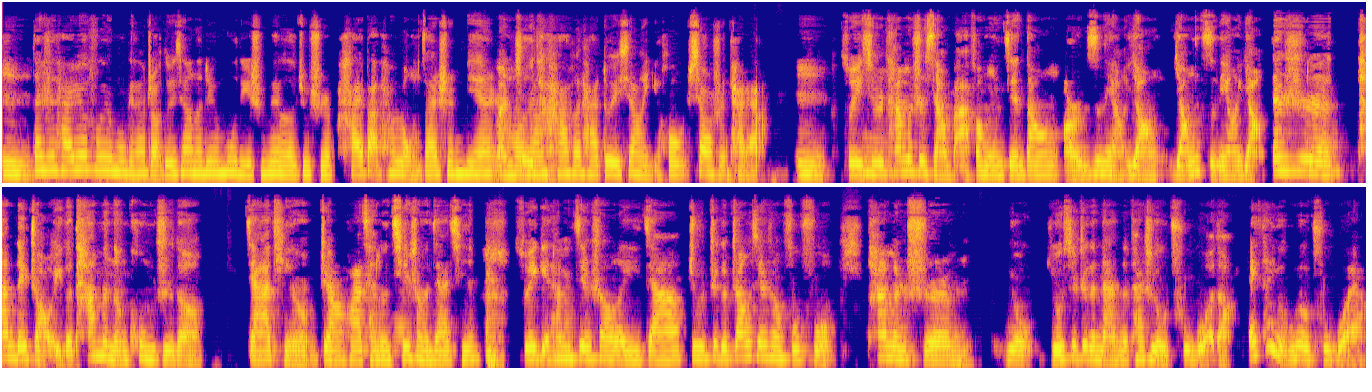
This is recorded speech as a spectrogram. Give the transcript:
嗯，但是他岳父岳母给他找对象的这个目的是为了，就是还把他拢在身边，然后让他和他对象以后孝顺他俩。嗯，所以其实他们是想把方鸿渐当儿子那样养，养子那样养，但是他们得找一个他们能控制的家庭，这样的话才能亲上加亲。所以给他们介绍了一家，就是这个张先生夫妇，他们是有，尤其这个男的他是有出国的。哎，他有没有出国呀？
